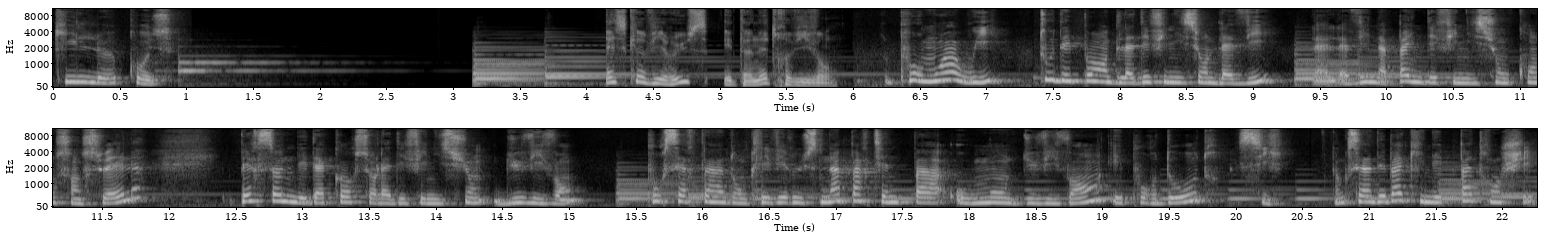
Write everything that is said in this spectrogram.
qu'il cause. Est-ce qu'un virus est un être vivant? Pour moi, oui tout dépend de la définition de la vie. La, vie n'a pas une définition consensuelle. Personne n'est d'accord sur la définition du vivant. Pour certains, donc, les virus n'appartiennent pas au monde du vivant et pour d'autres, si. Donc c'est un débat qui n'est pas tranché.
